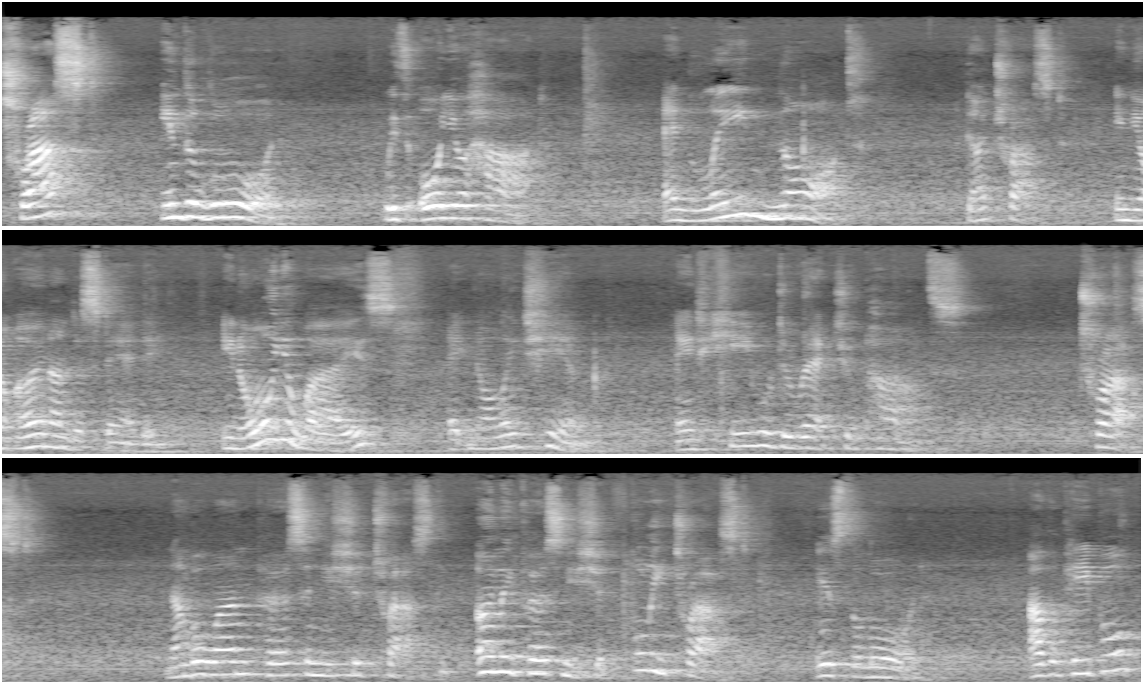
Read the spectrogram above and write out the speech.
Trust in the Lord with all your heart and lean not, don't trust, in your own understanding. In all your ways, acknowledge Him, and He will direct your paths. Trust. Number one person you should trust, the only person you should fully trust is the Lord. Other people,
